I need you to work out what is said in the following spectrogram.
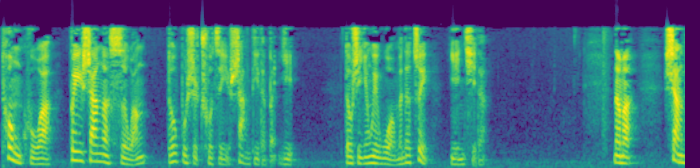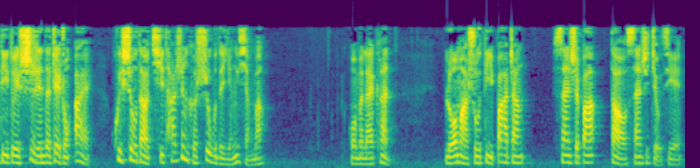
痛苦啊、悲伤啊、死亡，都不是出自于上帝的本意，都是因为我们的罪引起的。那么，上帝对世人的这种爱会受到其他任何事物的影响吗？我们来看《罗马书》第八章三十八到三十九节，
